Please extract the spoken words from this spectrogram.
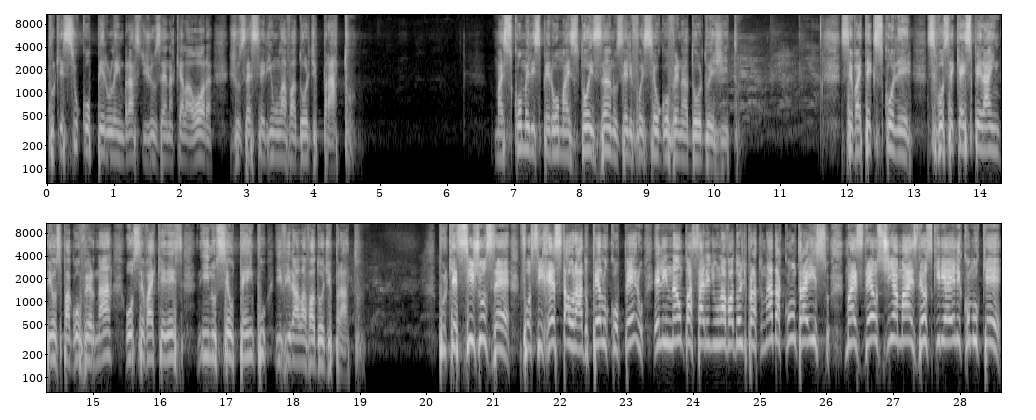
Porque se o copeiro lembrasse de José naquela hora, José seria um lavador de prato. Mas como ele esperou mais dois anos, ele foi ser o governador do Egito. Você vai ter que escolher se você quer esperar em Deus para governar ou você vai querer ir no seu tempo e virar lavador de prato. Porque se José fosse restaurado pelo copeiro, ele não passaria de um lavador de prato. Nada contra isso. Mas Deus tinha mais. Deus queria ele como o quê?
